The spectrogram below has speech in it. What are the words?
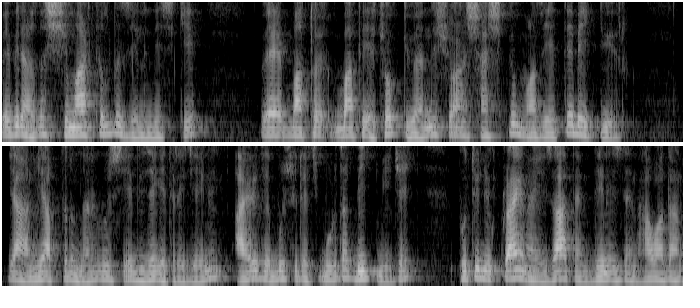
ve biraz da şımartıldı Zelenski ve Batı, Batı'ya çok güvendi. Şu an şaşkın vaziyette bekliyor. Yani yaptırımların Rusya'ya dize getireceğini. Ayrıca bu süreç burada bitmeyecek. Putin Ukrayna'yı zaten denizden, havadan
